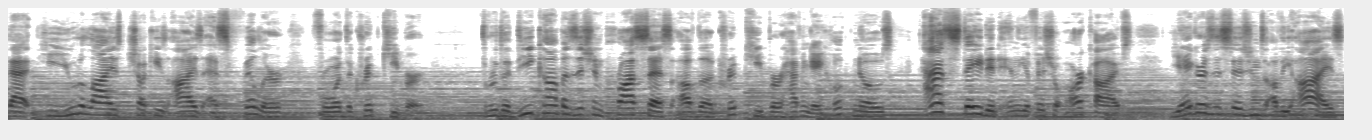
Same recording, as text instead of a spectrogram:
that he utilized Chucky's eyes as filler for the Crypt Keeper. Through the decomposition process of the Crypt Keeper having a hook nose, as stated in the official archives, Yagher's decisions of the eyes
